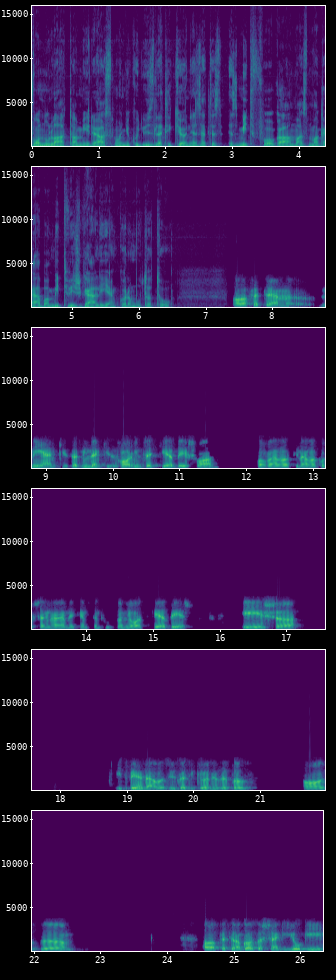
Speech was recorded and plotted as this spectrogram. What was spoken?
vonulat, amire azt mondjuk, hogy üzleti környezet, ez, ez mit fogalmaz magában, mit vizsgál ilyenkor a mutató? Alapvetően néhány, tehát mindenki, 31 kérdés van, a vállalati lakosságnál emlékeim szerint 28 kérdés, és uh, itt például az üzleti környezet az az alapvetően a gazdasági, jogi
